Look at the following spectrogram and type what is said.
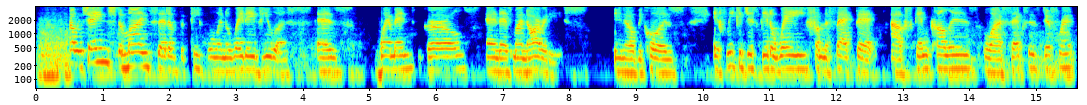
I would change the mindset of the people and the way they view us as women girls and as minorities you know because if we could just get away from the fact that our skin colors or our sex is different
